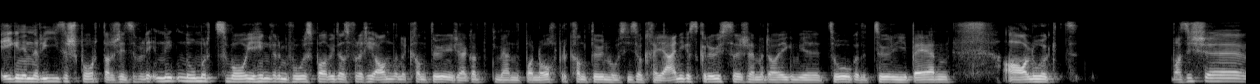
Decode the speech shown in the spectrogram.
irgendein Riesensport. Das ist jetzt vielleicht nicht Nummer zwei hinter dem Fußball, wie das vielleicht in anderen Kantonen ist. Ja, gerade, wir haben ein paar Nachbarkantone, wo es kein einiges grösser ist, wenn man da irgendwie Zug oder Zürich, Bern anschaut. Was ist, äh,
